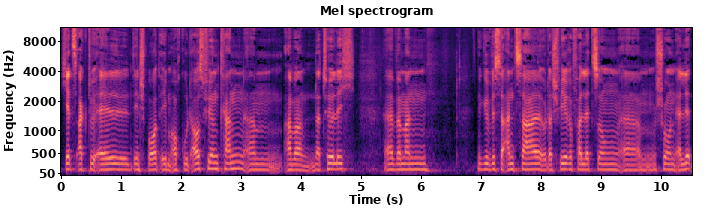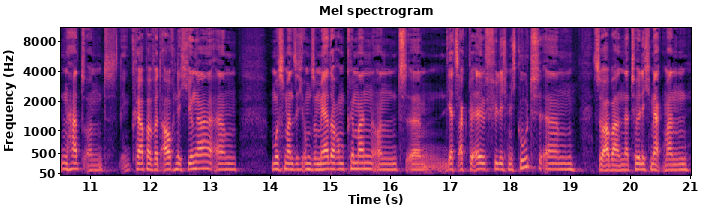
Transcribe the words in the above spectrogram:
jetzt aktuell den Sport eben auch gut ausführen kann. Ähm, aber natürlich, äh, wenn man eine gewisse Anzahl oder schwere Verletzungen ähm, schon erlitten hat und der Körper wird auch nicht jünger, ähm, muss man sich umso mehr darum kümmern und ähm, jetzt aktuell fühle ich mich gut. Ähm, so, aber natürlich merkt man,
